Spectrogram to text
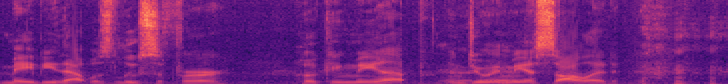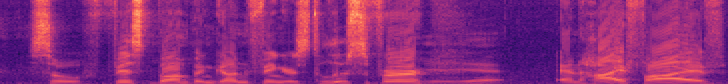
Maybe that was Lucifer hooking me up and doing me a solid. so fist bump and gun fingers to Lucifer, yeah. and high five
